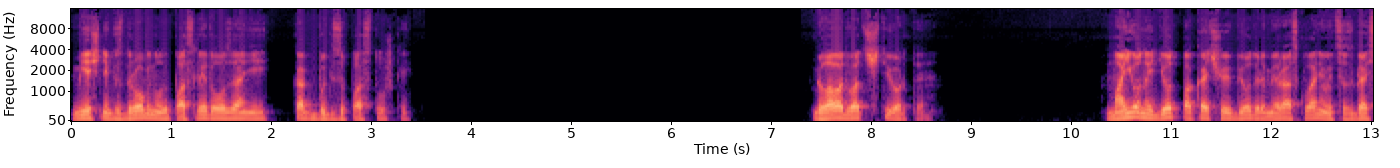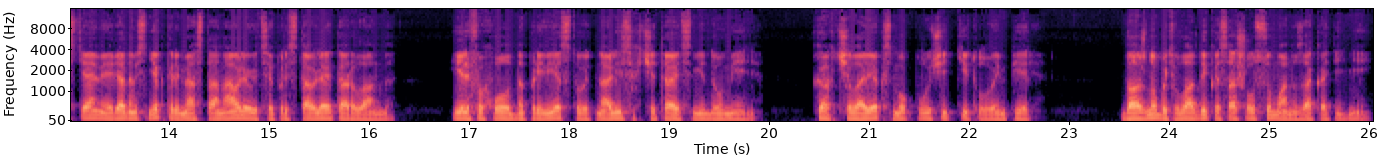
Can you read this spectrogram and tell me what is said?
Мечник вздрогнул и последовал за ней, как бык за пастушкой. Глава 24. Майон идет, покачивая бедрами, раскланивается с гостями, рядом с некоторыми останавливается и представляет Орландо. Эльфы холодно приветствуют, на лицах читается недоумение. Как человек смог получить титул в Империи? Должно быть, владыка сошел с ума на закате дней.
